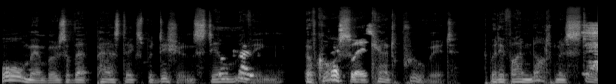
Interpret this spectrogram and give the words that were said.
all members of that past expedition still Okay. living. Of course, I can't prove it. But if I'm not mistaken,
